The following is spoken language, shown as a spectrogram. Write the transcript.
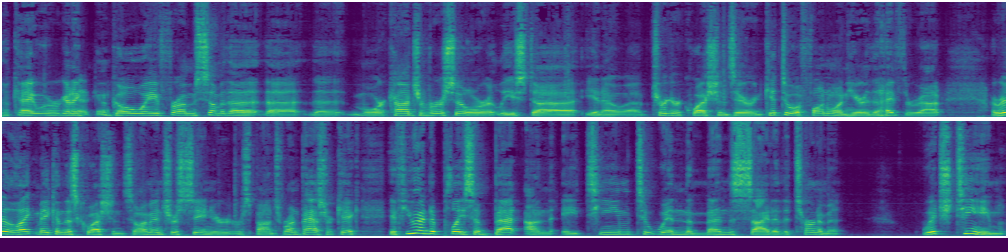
Okay, we're going to okay. go away from some of the the the more controversial or at least uh, you know uh, trigger questions there, and get to a fun one here that I threw out. I really like making this question, so I'm interested in your response. Run, pass, or kick. If you had to place a bet on a team to win the men's side of the tournament, which team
